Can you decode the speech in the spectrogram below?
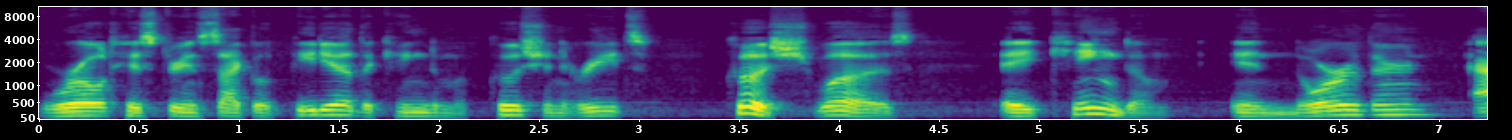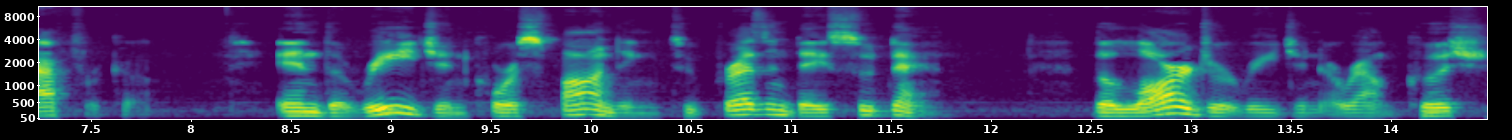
World History Encyclopedia, The Kingdom of Kush, and it reads Kush was a kingdom in northern Africa, in the region corresponding to present day Sudan. The larger region around Kush,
